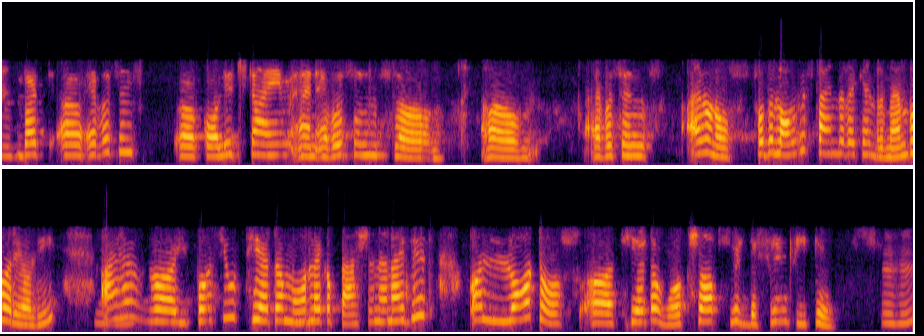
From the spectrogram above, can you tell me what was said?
Mhm. but uh, ever since uh, college time and ever since um um, ever since I don't know for the longest time that I can remember really I have uh, pursued theater more like a passion and I did a lot of uh, theater workshops with different people Mm-hmm.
